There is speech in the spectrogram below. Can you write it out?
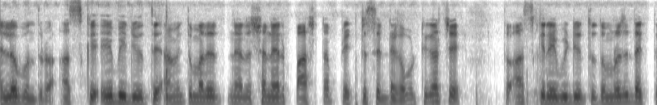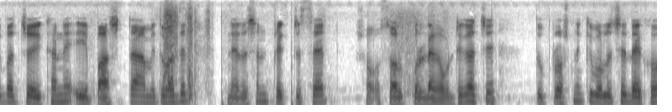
হ্যালো বন্ধুরা, আজকে এই ভিডিওতে আমি তোমাদের ন্যারেশনের পাঁচটা প্র্যাকটিস সেট দেখাবো, ঠিক আছে? তো আজকের এই ভিডিওতে তোমরা যে দেখতে পাচ্ছ, এখানে এই পাঁচটা আমি তোমাদের ন্যারেশন প্র্যাকটিস সেট সলভ করে দেখাবো, ঠিক আছে? তো প্রশ্নে কি বলেছে দেখো,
